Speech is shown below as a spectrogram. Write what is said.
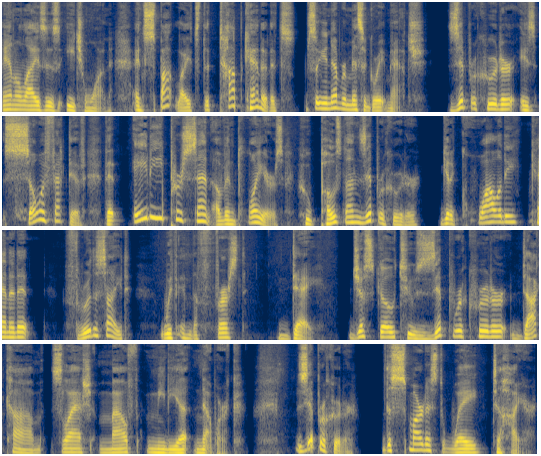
analyzes each one and spotlights the top candidates so you never miss a great match. ZipRecruiter is so effective that 80% of employers who post on ZipRecruiter get a quality candidate through the site within the first day. Just go to ziprecruiter.com slash mouth media network. ZipRecruiter, the smartest way to hire.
